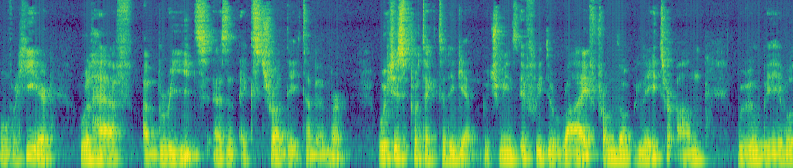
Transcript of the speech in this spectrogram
over here will have a breed as an extra data member, which is protected again, which means if we derive from dog later on, we will be able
